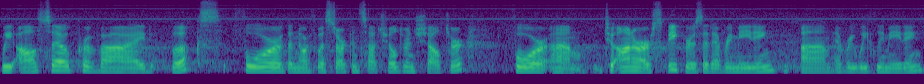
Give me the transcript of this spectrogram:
We also provide books for the Northwest Arkansas Children's Shelter for, um, to honor our speakers at every meeting, um, every weekly meeting.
